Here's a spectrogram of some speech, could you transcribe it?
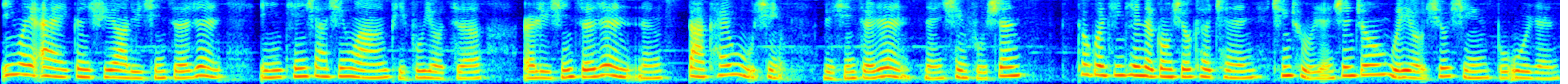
因为爱，更需要履行责任。因天下兴亡，匹夫有责，而履行责任能大开悟性，履行责任能幸福生。透过今天的共修课程，清楚人生中唯有修行不误人，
